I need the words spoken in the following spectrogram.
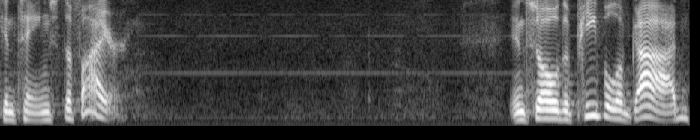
contains the fire. And so the people of God,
